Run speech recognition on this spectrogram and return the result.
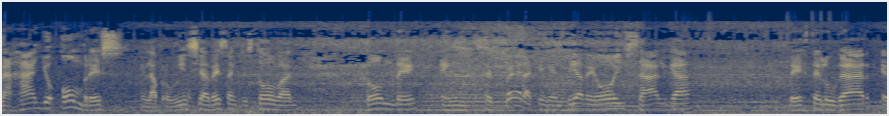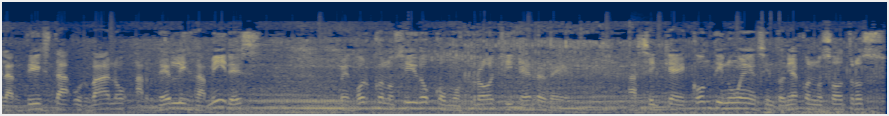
Najayo Hombres, en la provincia de San Cristóbal, donde se espera que en el día de hoy salga de este lugar el artista urbano Ardelis Ramírez, mejor conocido como Rochi RD. Así que continúen en sintonía con nosotros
